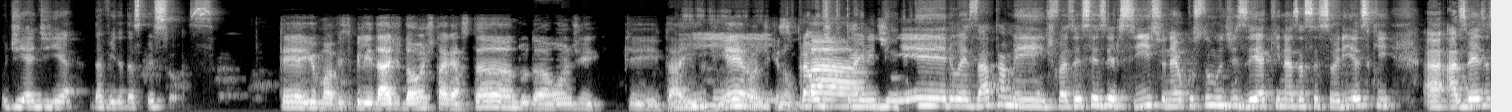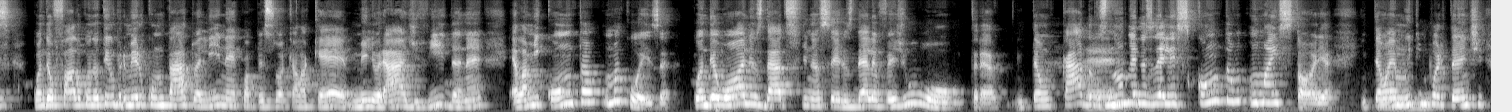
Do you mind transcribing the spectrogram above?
o dia a dia da vida das pessoas. Ter aí uma visibilidade de onde está gastando, da onde que está indo dinheiro, onde que não para onde está está. indo dinheiro, exatamente, fazer esse exercício, né? Eu costumo dizer aqui nas assessorias que, ah, às vezes, quando eu falo, quando eu tenho o primeiro contato ali, né, com a pessoa que ela quer melhorar de vida, né, ela me conta uma coisa. Quando eu olho os dados financeiros dela, eu vejo outra. Então, cada, os É, números, eles contam uma história. Então, é muito uhum. importante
